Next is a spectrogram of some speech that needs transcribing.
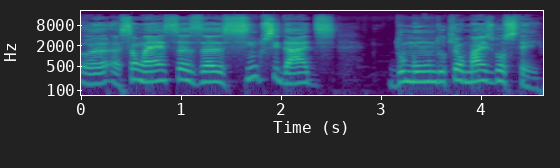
uh, são essas as cinco cidades do mundo que eu mais gostei.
